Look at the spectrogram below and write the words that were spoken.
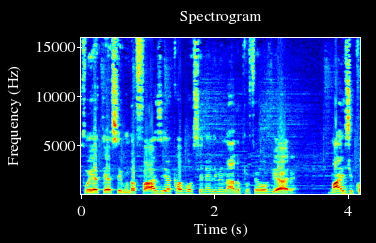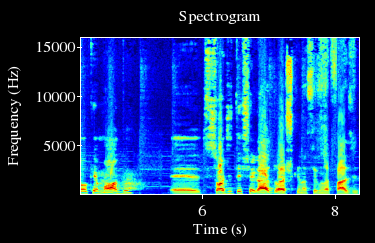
foi até a segunda fase e acabou sendo eliminado para o Ferroviária. Mas de qualquer modo, é, só de ter chegado, acho que na segunda fase,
